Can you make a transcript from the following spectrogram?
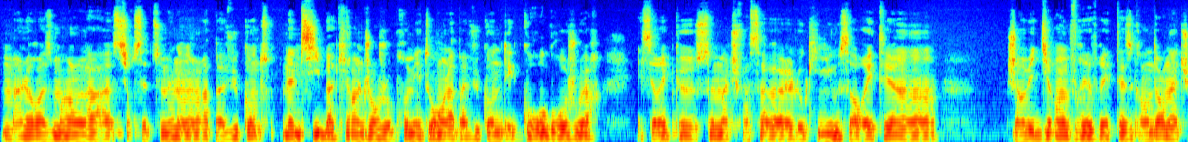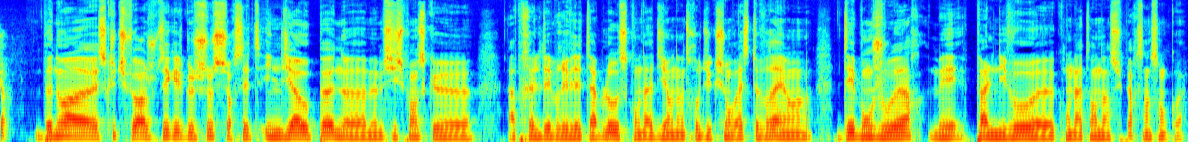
Malheureusement là sur cette semaine on l'a pas vu contre même si bat Kiran George au premier tour on l'a pas vu contre des gros gros joueurs. Et c'est vrai que ce match face à Loki New ça aurait été un j'ai envie de dire un vrai vrai test grandeur nature Benoît, est-ce que tu veux rajouter quelque chose sur cette India Open, euh, même si je pense que après le débrief des tableaux, ce qu'on a dit en introduction reste vrai. Hein. Des bons joueurs, mais pas le niveau euh, qu'on attend d'un Super 500, quoi.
